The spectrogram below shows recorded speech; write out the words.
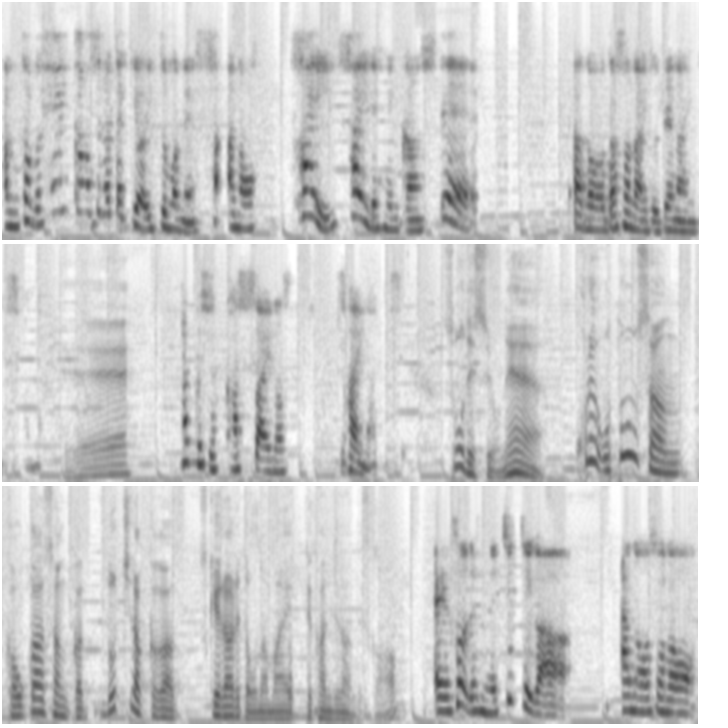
あの、多分変換するときはいつもね、さあの、サイ、サイで変換して、あの、出さないと出ないんですよね。へえ。拍手喝采のサイなんですよ。そうですよね。これお父さんかお母さんかどちらかが付けられたお名前って感じなんですか？えーそうですね。父が、あの、その、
